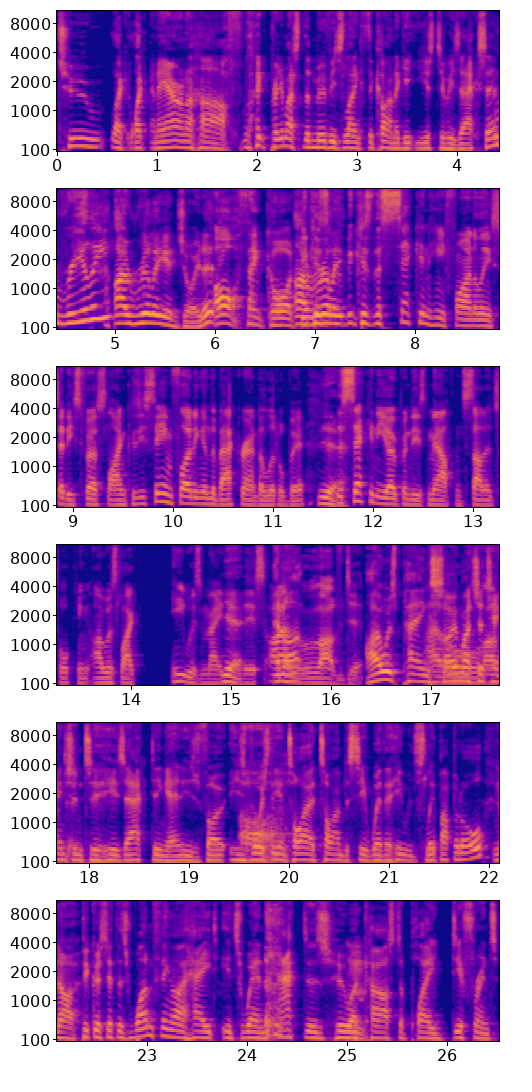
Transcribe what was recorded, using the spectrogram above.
two like like an hour and a half, like pretty much the movie's length to kind of get used to his accent. Really? I really enjoyed it. Oh, thank God! I Because, really- because the second he finally said his first line, because you see him floating in the background a little bit. Yeah. The second he opened his mouth and started talking, I was like, he was made Yeah. for this. And I, I- loved it. I was paying so much loved attention to his acting and his vo- his voice the entire time to see whether he would slip up at all. Oh. No. because if there's one thing I hate, it's when actors who Hmm. are cast to play different.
